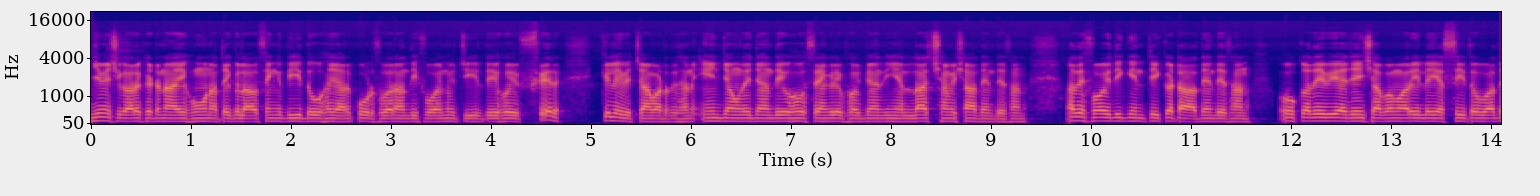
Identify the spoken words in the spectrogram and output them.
ਜਿਵੇਂ ਸ਼ਿਕਾਰ ਖੇਡਣ ਆਏ ਹੋਣ ਅਤੇ ਗੁਲਾਬ ਸਿੰਘ ਦੀ 2000 ਘੋੜਸਵਾਰਾਂ ਦੀ ਫੌਜ ਨੂੰ ਚੀਰਦੇ ਹੋਏ ਫਿਰ ਕਿਲੇ ਵਿੱਚ ਆ ਵੜਦੇ ਸਨ। ਇੰਜ ਆਉਂਦੇ ਜਾਂਦੇ ਉਹ ਸੈਂਕੜੇ ਫੌਜਾਂ ਦੀਆਂ ਲਾਸ਼ਾਂ ਵਿਛਾ ਦਿੰਦੇ ਸਨ ਅਤੇ ਫੌਜ ਦੀ ਗਿਣਤੀ ਘਟਾ ਦਿੰਦੇ ਸਨ। ਉਹ ਕਦੇ ਵੀ ਅਜਿਹੀ ਛਾਪਾਮਾਰੀ ਲਈ 80 ਤੋਂ ਵੱਧ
